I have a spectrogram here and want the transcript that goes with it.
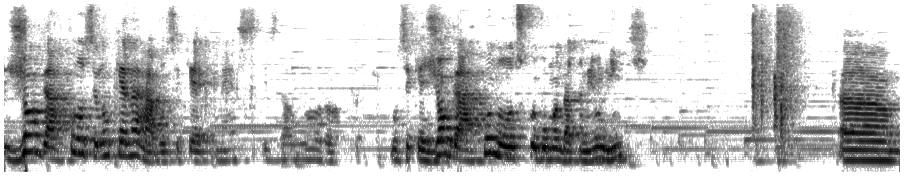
jogar conosco. Você não quer narrar, você quer mestres da lorota. Você quer jogar conosco, eu vou mandar também um link. Ah,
